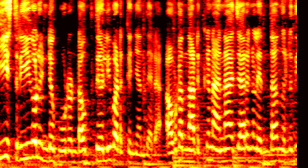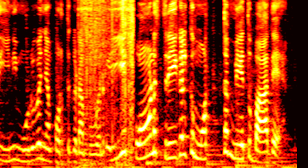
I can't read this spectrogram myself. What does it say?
ഈ സ്ത്രീകളും എന്റെ കൂടെ ഉണ്ടാവും. തെളിവടക്കം ഞാൻ തരാം. അവിടെ നടക്കുന്ന അനാചാരങ്ങൾ എന്താന്നുള്ളത് ഇനി മുഴുവൻ ഞാൻ പുറത്ത് കിടാൻ പോവാണ്. ഈ പോണ സ്ത്രീകൾക്ക് മൊത്തം മേത്ത് ബാധയാണ്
